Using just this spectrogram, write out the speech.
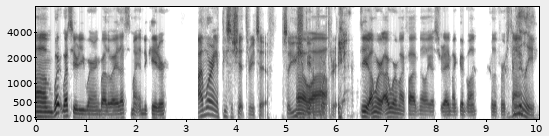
Um, what wetsuit are you wearing, by the way? That's my indicator. I'm wearing a piece of shit three two, so you should Oh be a four three. Dude, I'm wear I wore my five mil yesterday, my good one for the first time. Really?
